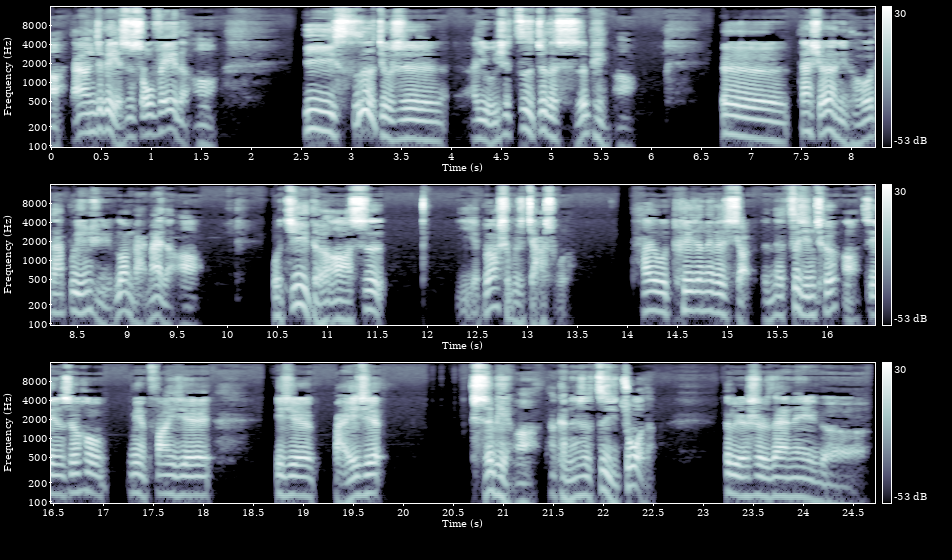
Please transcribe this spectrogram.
啊，当然这个也是收费的啊。第四就是有一些自制的食品啊，呃，但小小里头他不允许乱摆卖的啊。我记得啊是。也不知道是不是家属了，他又推着那个小那自行车啊，自行车后面放一些一些摆一些食品啊，他可能是自己做的，特别是在那个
